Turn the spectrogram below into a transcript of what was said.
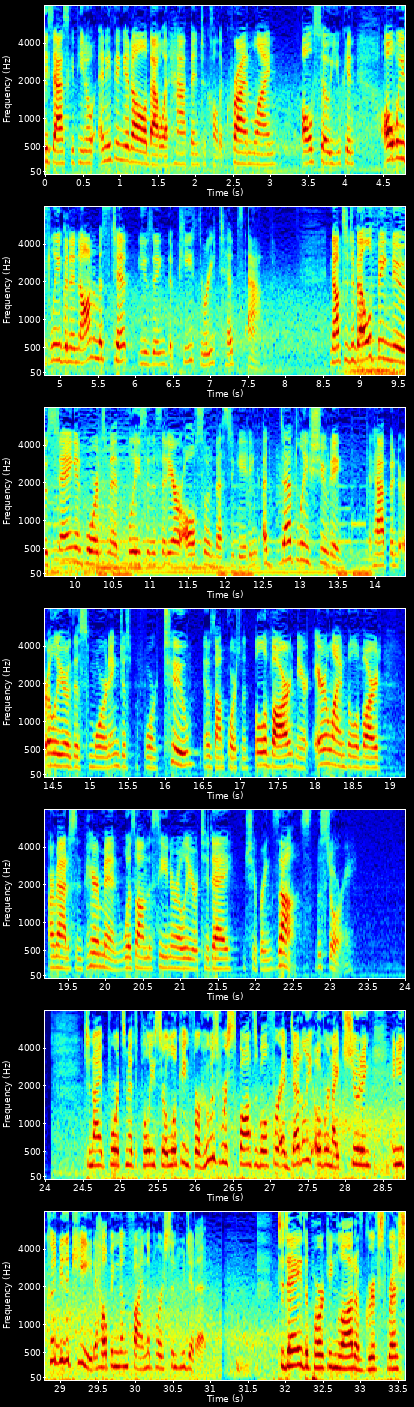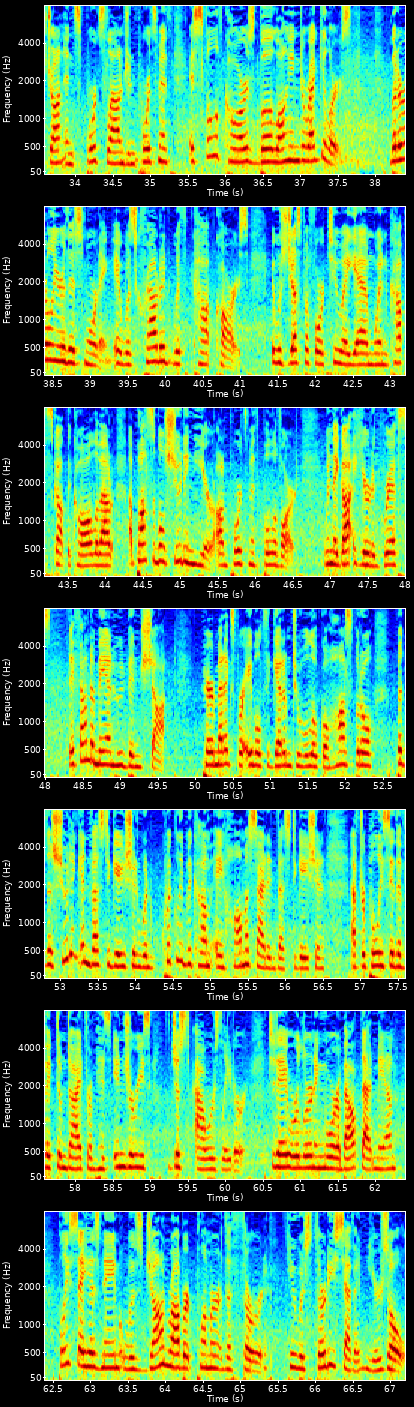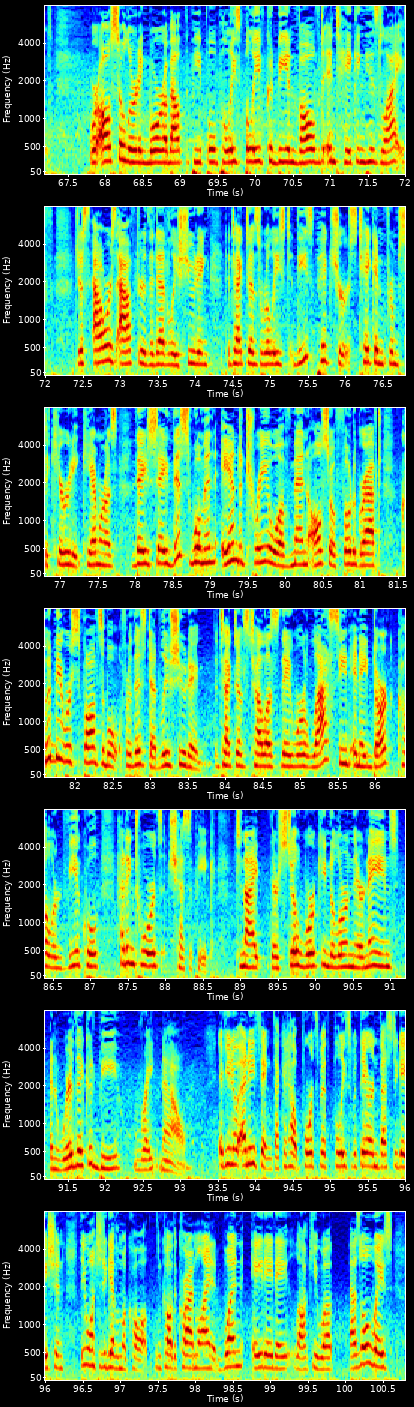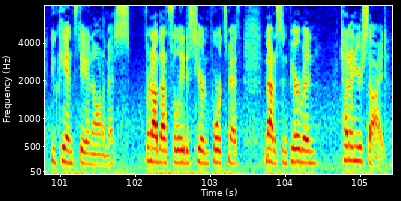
Please ask if you know anything at all about what happened to call the crime line. Also, you can always leave an anonymous tip using the P3 Tips app. Now to developing news, staying in Portsmouth, police in the city are also investigating a deadly shooting. It happened earlier this morning, just before 2. It was on Portsmouth Boulevard near Airline Boulevard. Our Madison Pearman was on the scene earlier today. And she brings us the story. Tonight, Portsmouth police are looking for who's responsible for a deadly overnight shooting, and you could be the key to helping them find the person who did it. Today, the parking lot of Griff's Restaurant and Sports Lounge in Portsmouth is full of cars belonging to regulars. But earlier this morning, it was crowded with cop cars. It was just before 2 a.m. when cops got the call about a possible shooting here on Portsmouth Boulevard. When they got here to Griff's, they found a man who'd been shot. Paramedics were able to get him to a local hospital, but the shooting investigation would quickly become a homicide investigation after police say the victim died from his injuries just hours later. Today, we're learning more about that man. Police say his name was John Robert Plummer III. He was 37 years old. We're also learning more about the people police believe could be involved in taking his life. Just hours after the deadly shooting, detectives released these pictures taken from security cameras. They say this woman and a trio of men also photographed could be responsible for this deadly shooting. Detectives tell us they were last seen in a dark colored vehicle heading towards Chesapeake. Tonight, they're still working to learn their names and where they could be right now. If you know anything that could help Portsmouth police with their investigation, they want you to give them a call. You can call the crime line at 1-888-LOCK-YOU-UP. As always, you can stay anonymous. For now, that's the latest here in Portsmouth. Madison Pearman, 10 on your side.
